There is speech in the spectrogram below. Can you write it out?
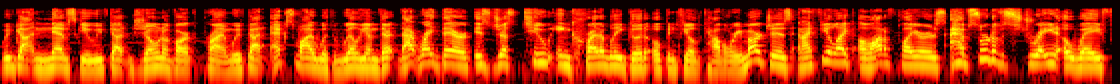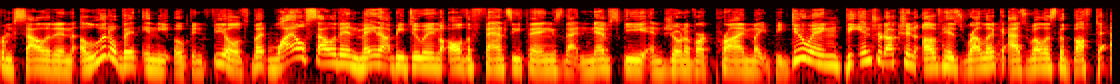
we've got Nevsky we've got Joan of Arc prime we've got XY with William. There that right there is just two incredibly good open field cavalry marches and I feel like a lot of players have sort of strayed away from Saladin a little bit in the open fields but while Saladin may not be doing all the fancy things that Nevsky and Joan of Arc prime might be doing the introduction of his relic as well as the buff to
